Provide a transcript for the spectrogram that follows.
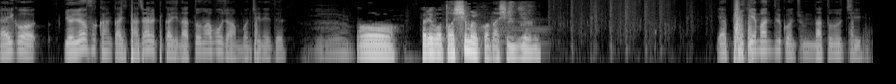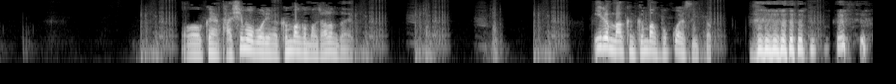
야, 이거 16칸까지 다 자랄 때까지 놔둬놔보자, 한번 쟤네들. 어, 그리고 더 심을 거다, 심지어는. 야, 비계 만들 건 좀 놔둬놓지. 어, 그냥 다 심어버리면 금방금방 자란다. 얘. 이름만큼 금방 복구할 수 있다.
